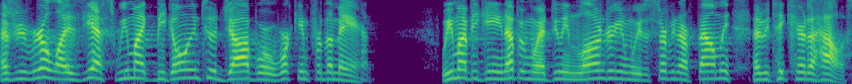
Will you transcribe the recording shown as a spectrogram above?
as we realize, yes, we might be going to a job where we're working for the man. We might be getting up and we're doing laundry and we're serving our family as we take care of the house.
